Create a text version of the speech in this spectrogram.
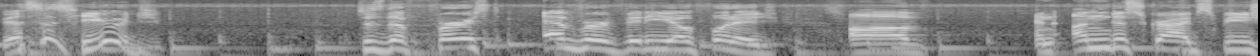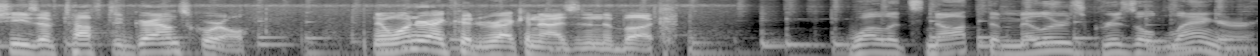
This is huge. This is the first ever video footage of an undescribed species of tufted ground squirrel. No wonder I couldn't recognize it in the book. While it's not the Miller's grizzled Langur,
